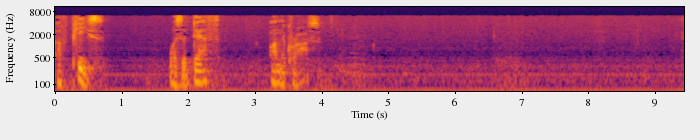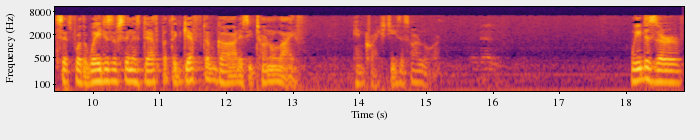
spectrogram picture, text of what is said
of peace was the death on the cross. It says, For the wages of sin is death, but the gift of God is eternal life in Christ Jesus our Lord. We deserve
